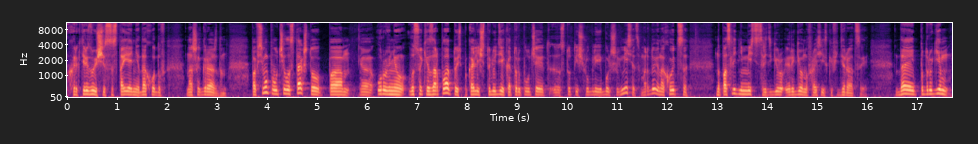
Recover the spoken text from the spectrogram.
характеризующие состояние доходов наших граждан. По всему получилось так, что по э, уровню высоких зарплат, то есть по количеству людей, которые получают 100 тысяч рублей и больше в месяц, Мордовия находится на последнем месте среди регионов Российской Федерации. Да и по другим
